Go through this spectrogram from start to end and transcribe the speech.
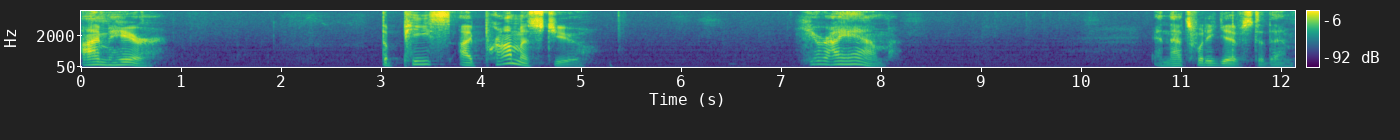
I'm here. The peace I promised you, here I am. And that's what he gives to them.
